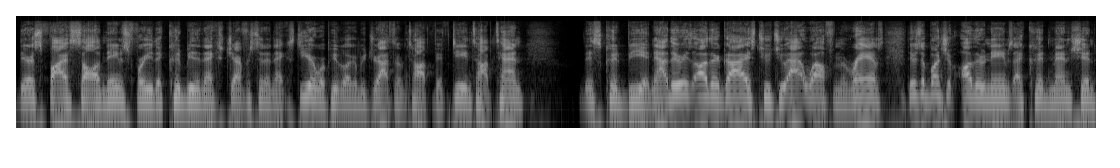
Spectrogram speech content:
There's five solid names for you that could be the next Jefferson of next year, where people are going to be drafting them top 15, top 10. This could be it. Now, there is other guys, Tutu Atwell from the Rams. There's a bunch of other names I could mention,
